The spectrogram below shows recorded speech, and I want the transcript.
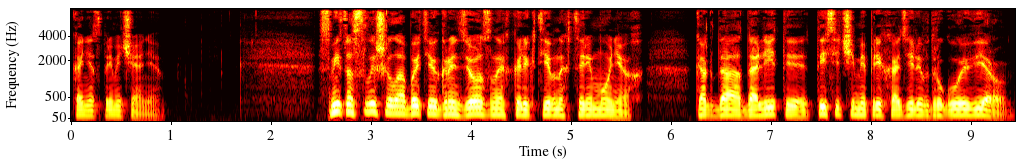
Конец примечания. Смита слышала об этих грандиозных коллективных церемониях, когда далиты тысячами приходили в другую веру.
